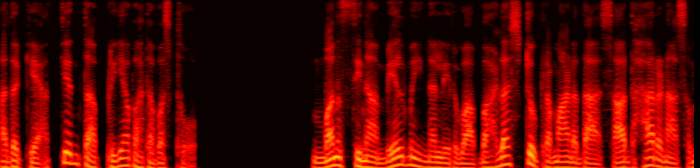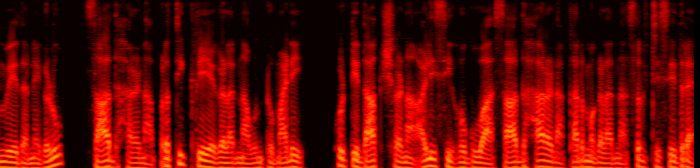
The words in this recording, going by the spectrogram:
ಅದಕ್ಕೆ ಅತ್ಯಂತ ಪ್ರಿಯವಾದ ವಸ್ತು. ಮನಸ್ಸಿನ ಮೇಲ್ಮೈನಲ್ಲಿರುವ ಬಹಳಷ್ಟು ಪ್ರಮಾಣದ ಸಾಧಾರಣ ಸಂವೇದನೆಗಳು ಸಾಧಾರಣ ಪ್ರತಿಕ್ರಿಯೆಗಳನ್ನು ಉಂಟುಮಾಡಿ, ಹುಟ್ಟಿದಾಕ್ಷಣ ಅಳಿಸಿ ಹೋಗುವ ಸಾಧಾರಣ ಕರ್ಮಗಳನ್ನು ಸೃಷ್ಟಿಸಿದ್ರೆ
